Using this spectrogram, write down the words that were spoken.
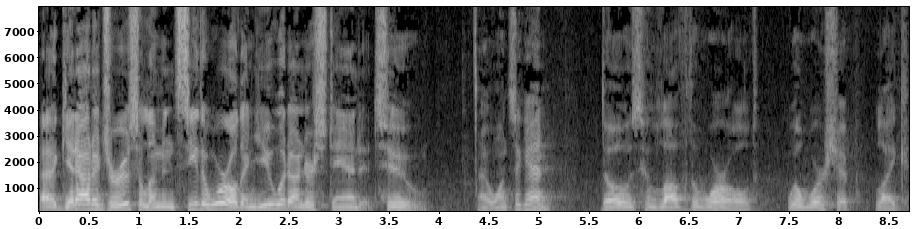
Uh, get out of Jerusalem and see the world, and you would understand it too. Uh, once again, those who love the world will worship like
